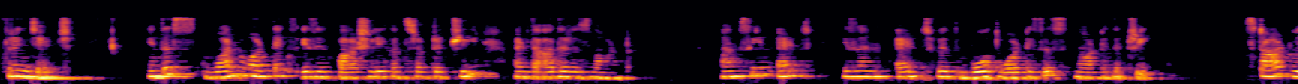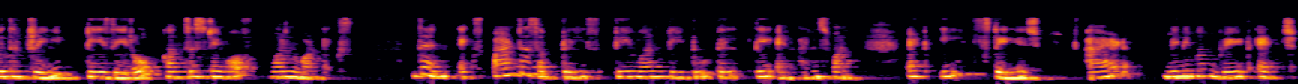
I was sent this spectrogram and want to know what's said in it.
Fringe edge. In this, one vertex is in partially constructed tree and the other is not. Unseen edge is an edge with both vertices not in the tree. Start with a tree T0 consisting of one vertex. Then expand the subtrees T1, T2 till Tn minus 1. At each stage, add minimum weight edge.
